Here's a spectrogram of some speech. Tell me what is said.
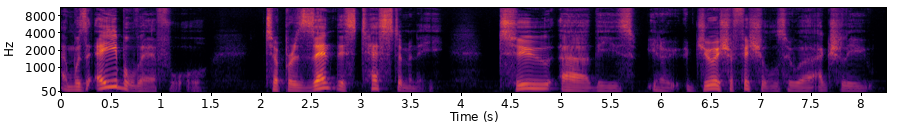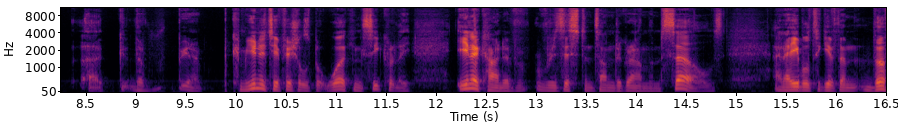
and was able, therefore, to present this testimony to uh, these, you know, Jewish officials who were actually uh, the you know community officials, but working secretly in a kind of resistance underground themselves, and able to give them the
